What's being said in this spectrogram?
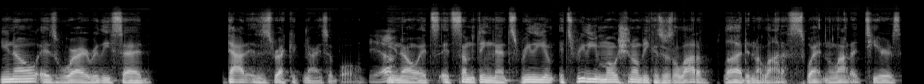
you know, is where I really said that is recognizable. Yeah. You know, it's it's something that's really it's really emotional because there's a lot of blood and a lot of sweat and a lot of tears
